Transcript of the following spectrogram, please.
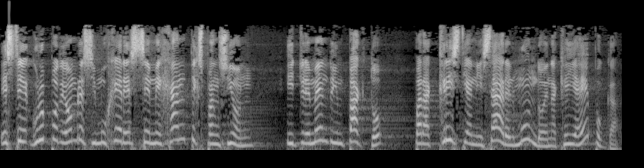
este grupo de hombres y mujeres semejante expansión y tremendo impacto para cristianizar el mundo en aquella época,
